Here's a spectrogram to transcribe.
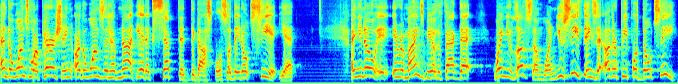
and the ones who are perishing are the ones that have not yet accepted the gospel, so they don't see it yet. And you know, it, it reminds me of the fact that when you love someone, you see things that other people don't see.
